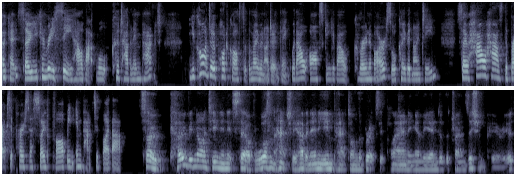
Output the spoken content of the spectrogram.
Okay, so you can really see how that will could have an impact. You can't do a podcast at the moment, I don't think, without asking about coronavirus or COVID 19. So, how has the Brexit process so far been impacted by that? So, COVID 19 in itself wasn't actually having any impact on the Brexit planning and the end of the transition period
